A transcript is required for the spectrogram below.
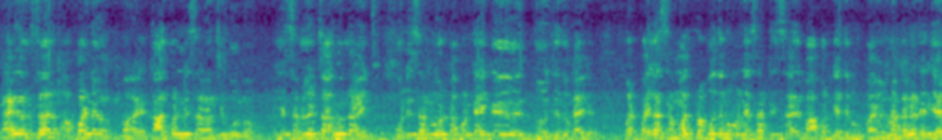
काय झालं सर? आपण काल पण मी सरांशी बोललो. हे सगळं चालू राहील पोलिसांवर आपण काय काय दोष देतो काय काय. पण पहिला समाज प्रबोधन होण्यासाठी साहेब आपण काहीतरी उपाययोजना करायच्या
